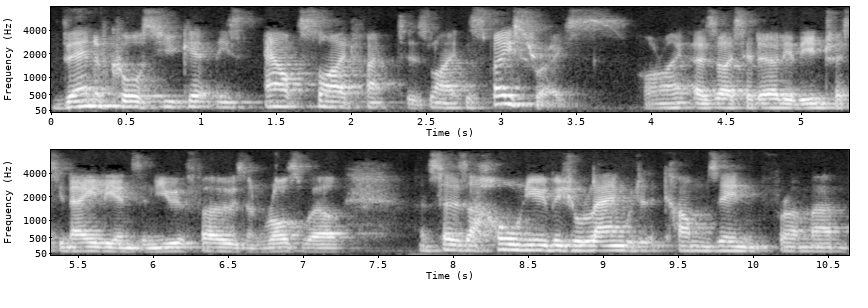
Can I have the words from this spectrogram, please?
Then of course you get these outside factors like the space race all right? As i said earlier the interest in aliens and ufos and roswell and so there's a whole new visual language that comes in from um,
